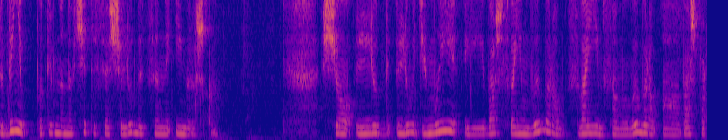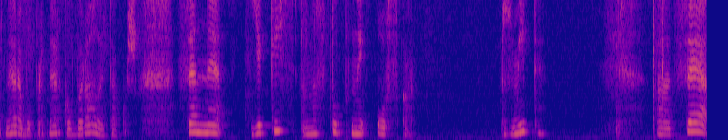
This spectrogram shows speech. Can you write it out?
Людині потрібно навчитися, що люди це не іграшка. Що люд, людьми і ваш своїм вибором, своїм саме вибором, а ваш партнер або партнерка обирали також. Це не якийсь наступний Оскар. Розумієте? Це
